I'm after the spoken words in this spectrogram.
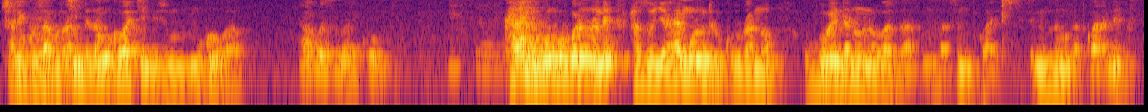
Nshaka kuzagukimbiza nk'uko bakimbije mukuru wawe. Ahubwo si bari kumva. Kandi ubwo ngubwo none hazongera harimo urundi rukururano ubwo wenda noneho muzaze mutware iki? Nimuze mugatwara next?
